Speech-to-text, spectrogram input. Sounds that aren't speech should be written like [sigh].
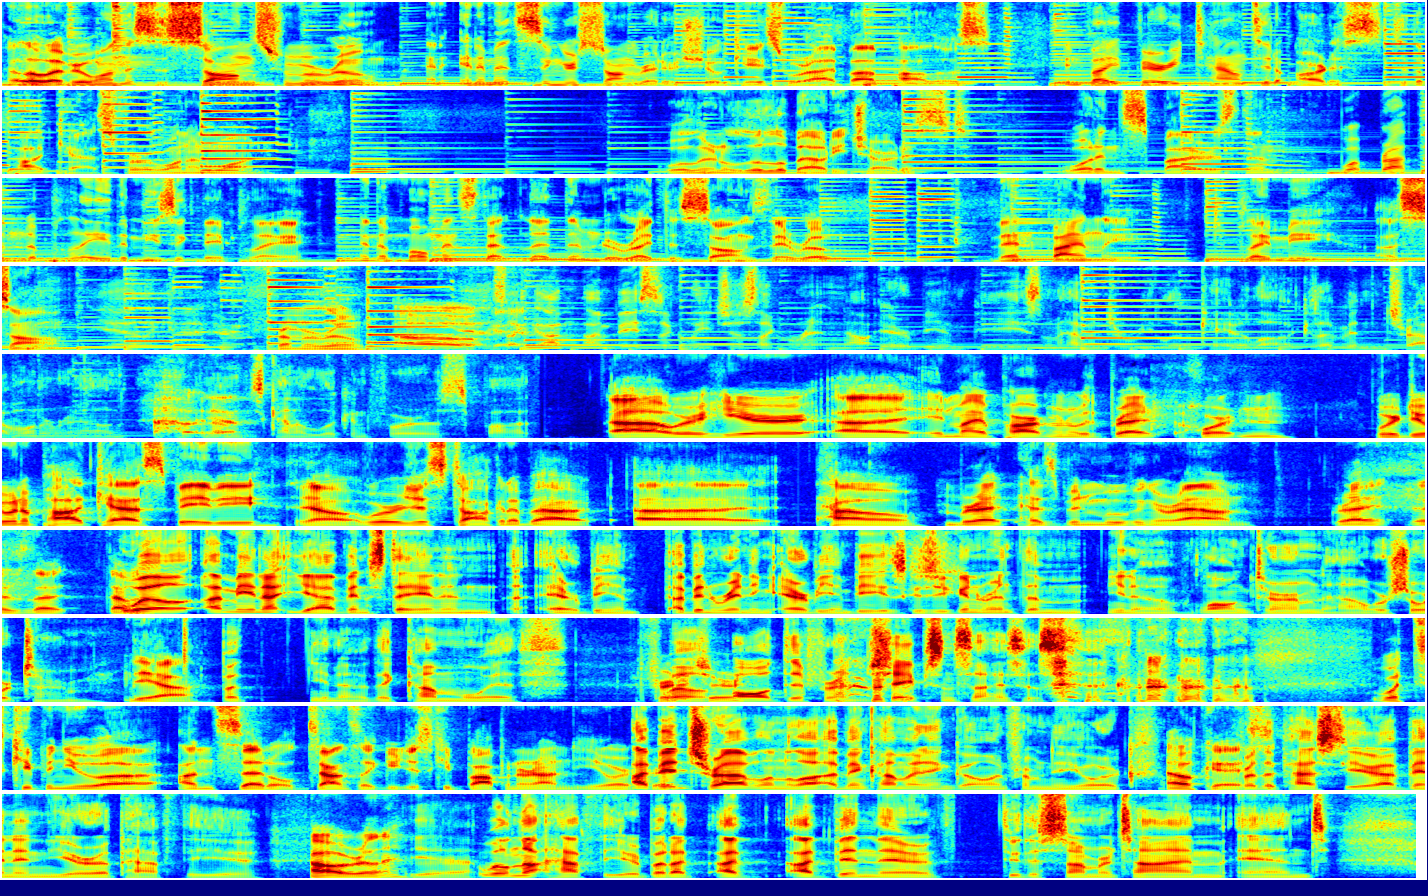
Hello, everyone. This is Songs from a Room, an intimate singer songwriter showcase where I, Bob Palos, invite very talented artists to the podcast for a one on one. We'll learn a little about each artist, what inspires them, what brought them to play the music they play, and the moments that led them to write the songs they wrote. Then finally, to play me a song Yeah, like an Airbnb. from a room. Like I'm, I'm basically just like renting out Airbnbs and I'm having to relocate a lot because I've been traveling around [laughs] Oh, and yeah. I'm just kind of looking for a spot. Uh, we're here uh, in my apartment with Brett Horton. We're doing a podcast, baby. You know, we were just talking about uh, how Brett has been moving around, right? Is that that was- well, I mean, I, yeah, I've been staying in Airbnb. I've been renting Airbnbs because you can rent them, you know, long term now or short term. yeah, But you know, they come with Furniture. well, all different shapes and sizes. [laughs] [laughs] what's keeping you uh, unsettled? Sounds like you just keep bopping around New York. I've right? been traveling a lot. I've been coming and going from New York. Okay, For so- the past year, I've been in Europe half the year. Oh, really? Yeah. Well, not half the year, but I've I've I've been there through the summertime, and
